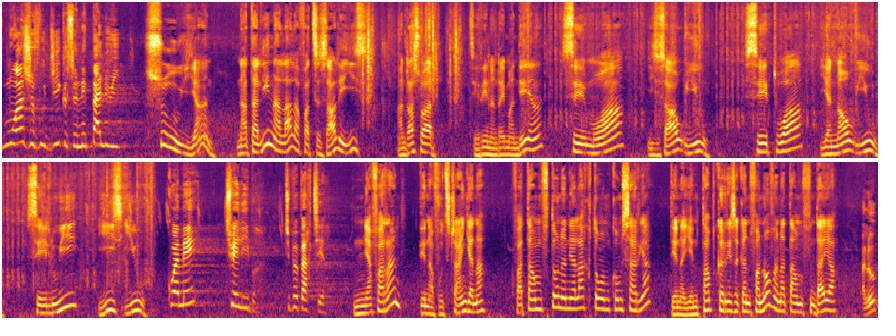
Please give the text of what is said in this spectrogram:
moi je vous dis que ce n'est pas lui soa natalie na alàla fa tsy zaho ley izy Andraso ary jerena indray mandeha an! C'est moi, izaho io, c'est toi, ianao io, c'est lui, izy io. Kwame, tu es libre, tu peux partir. Niafarany dia navotsotra haingana aho. Fa tamin'ny fotoana nialako tao amin'ny kaomisaria dia naheno tampoka resaka nifanaovana tamin'ny finday aho. Allô?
